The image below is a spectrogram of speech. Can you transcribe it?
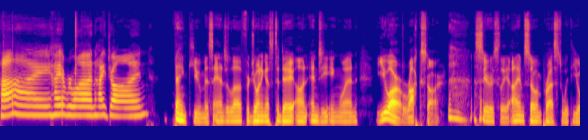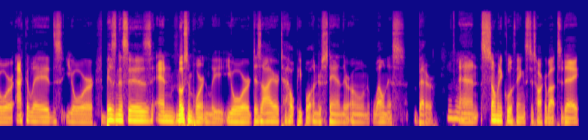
Hi, hi everyone. Hi, John. Thank you, Miss Angela, for joining us today on NG Ingwen. You are a rock star. Seriously, I am so impressed with your accolades, your businesses, and most importantly, your desire to help people understand their own wellness better. Mhm. And so many cool things to talk about today.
